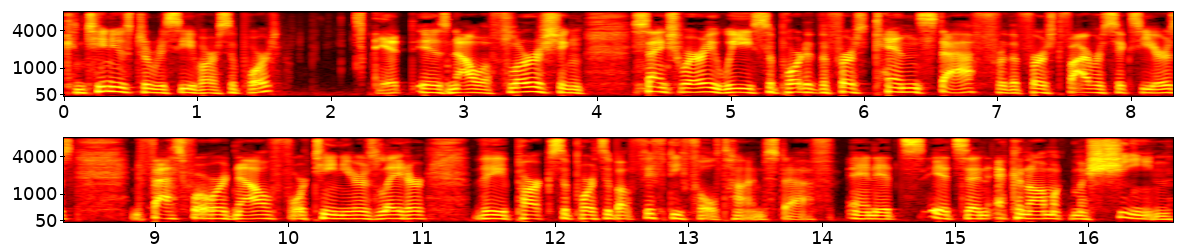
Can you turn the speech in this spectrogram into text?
continues to receive our support. It is now a flourishing sanctuary. We supported the first 10 staff for the first five or six years. Fast forward now, 14 years later, the park supports about 50 full time staff. And it's, it's an economic machine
